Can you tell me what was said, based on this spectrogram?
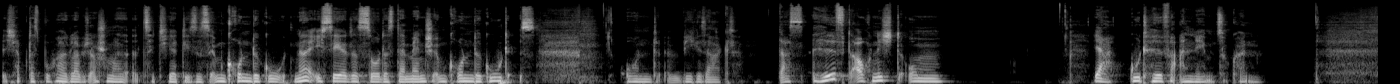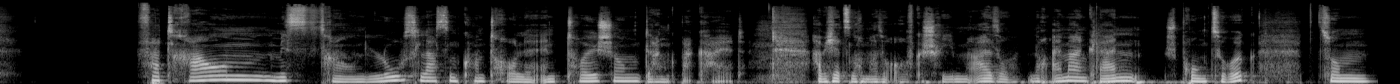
ich habe das Buch ja, glaube ich, auch schon mal zitiert, dieses im Grunde gut. Ne? Ich sehe das so, dass der Mensch im Grunde gut ist. Und wie gesagt, das hilft auch nicht, um ja gut Hilfe annehmen zu können. Vertrauen, Misstrauen, Loslassen, Kontrolle, Enttäuschung, Dankbarkeit. Habe ich jetzt noch mal so aufgeschrieben. Also noch einmal einen kleinen Sprung zurück zum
